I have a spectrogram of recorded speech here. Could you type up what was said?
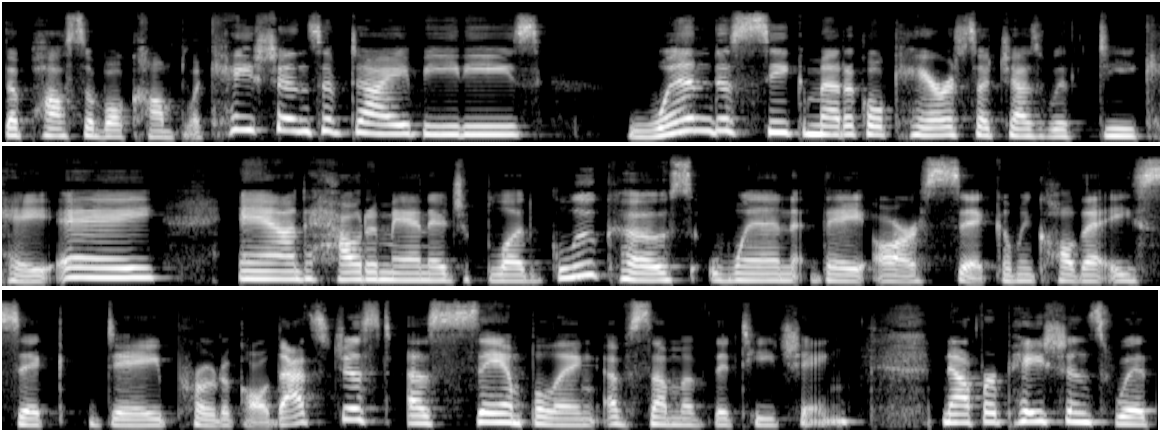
the possible complications of diabetes, when to seek medical care, such as with DKA, and how to manage blood glucose when they are sick. And we call that a sick day protocol. That's just a sampling of some of the teaching. Now, for patients with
